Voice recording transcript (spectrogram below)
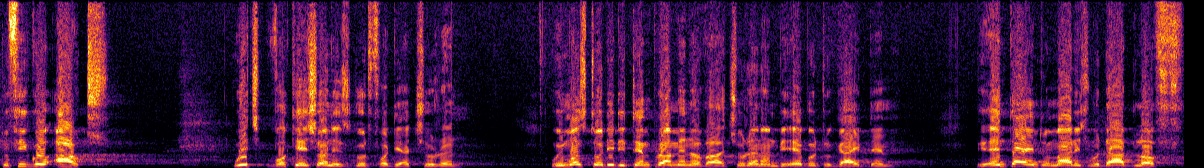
to figure out which vocation is good for their children. We must study the temperament of our children and be able to guide them. You enter into marriage without love,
